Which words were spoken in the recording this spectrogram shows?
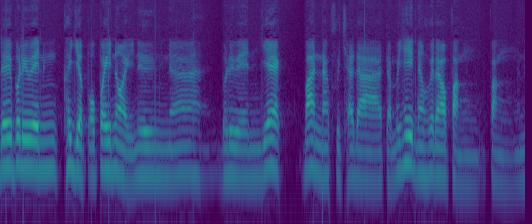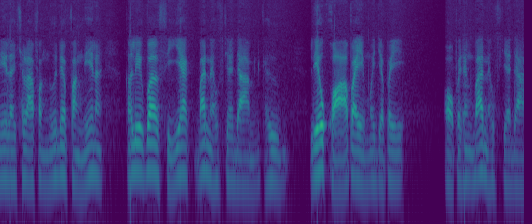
โดยบริเวณขยับออกไปหน่อยนึงนะ บริเวณแยกบ้านนางสุชาดา แต่ไม่ใช่นางสุชาดาฝั่งฝั่งเนรชลาฝั่งนู้นแต่ฝั่งนี้นะเขาเรียกว่าสีแยกบ้านนางสุชาดามคือเลี้ยวขวาไปมันจะไปออกไปทางบ้านนางสุชาดา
